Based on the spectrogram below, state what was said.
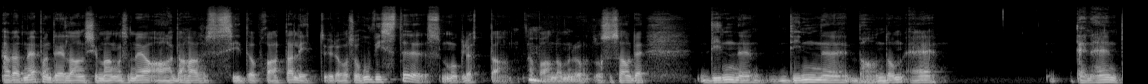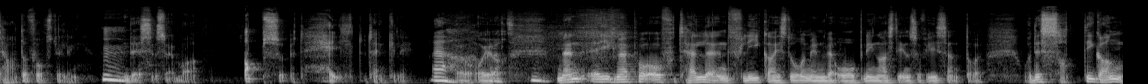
jeg har vært med på en del arrangementer som jeg og Ada har sittet og prata litt utover. Så hun visste det små gløtt av av barndommen. Og så sa hun det din, din barndom er Den er en teaterforestilling. Det syns jeg var absolutt helt utenkelig Ja, å, å gjøre. Men jeg gikk med på å fortelle en flik av historien min ved åpninga av Stine Sofie-senteret. Og det satte i gang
